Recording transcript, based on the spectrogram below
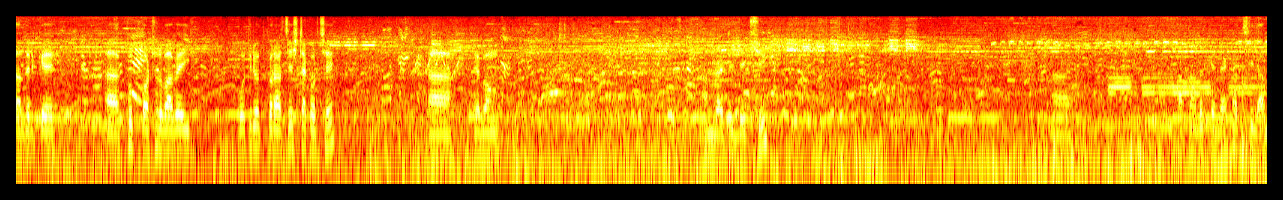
তাদেরকে খুব কঠোরভাবেই প্রতিরোধ করার চেষ্টা করছে। এবং আমরা এটি দেখছি। আপনাদেরকে দেখাচ্ছিলাম।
